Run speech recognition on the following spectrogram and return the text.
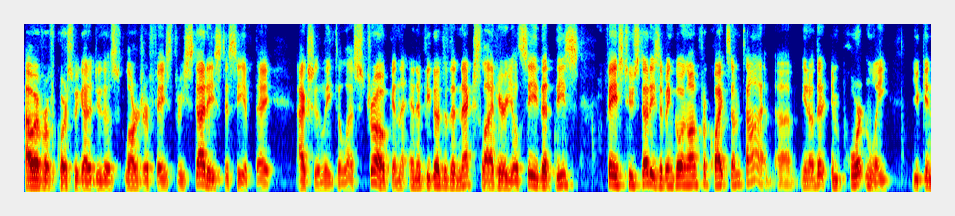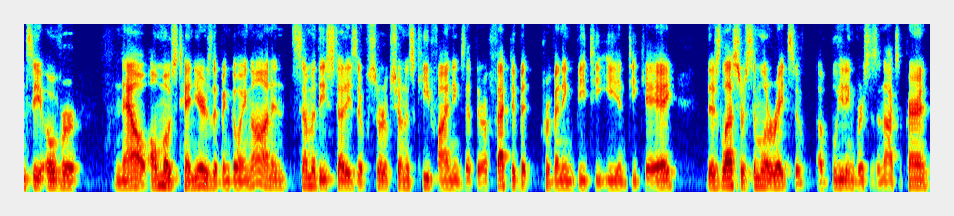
However, of course, we got to do those larger phase three studies to see if they actually lead to less stroke. And, and if you go to the next slide here, you'll see that these phase two studies have been going on for quite some time. Uh, you know, that importantly, you can see over now almost 10 years they've been going on. And some of these studies have sort of shown us key findings that they're effective at preventing VTE and TKA. There's less or similar rates of, of bleeding versus enoxaparin,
